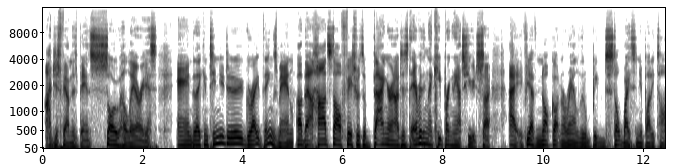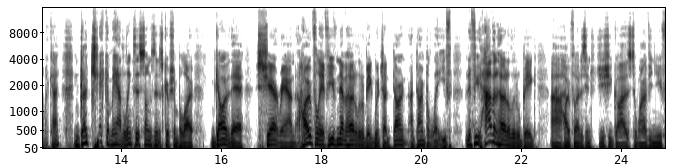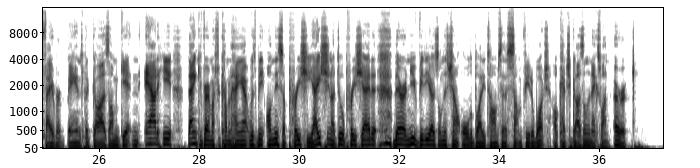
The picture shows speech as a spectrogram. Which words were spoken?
I just found this band so hilarious and they continue to do great things, man. Uh, that Hardstyle Fish was a banger, and I just everything they keep bringing out's huge. So, hey, if you have not gotten around Little Big, stop wasting your bloody time, okay? And go check them out. Link to the songs in the description below. Go over there, share around. Hopefully, if you've never heard a Little Big, which I don't, I don't believe, but if you haven't heard a Little Big, uh, hopefully I just introduce you guys to one of your new favorite bands. But guys, I'm getting out of here. Thank you very much for coming and hang out with me on this appreciation. I do appreciate it. There are new videos on this channel all the bloody time, so there's something for you to watch. I'll catch you guys on the next one. Uru.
